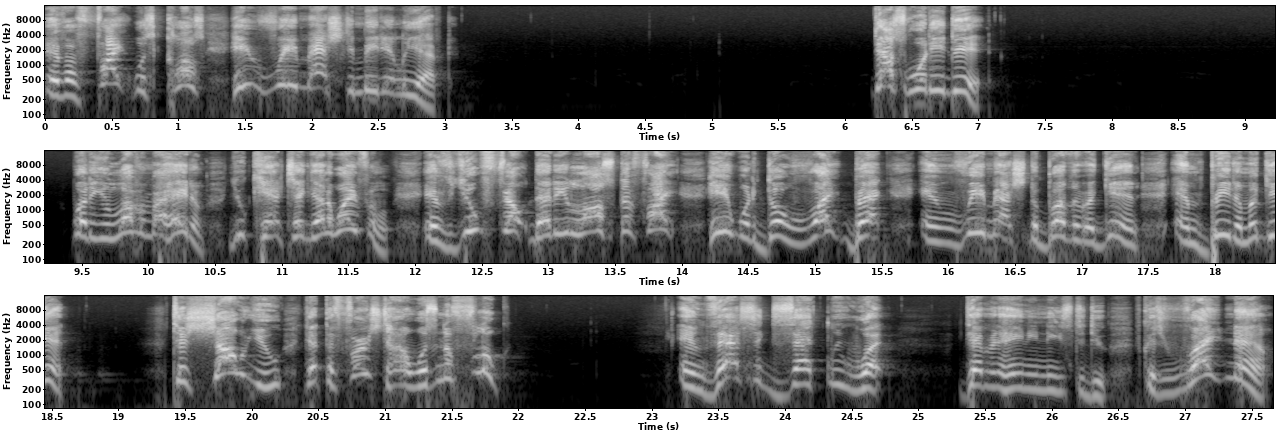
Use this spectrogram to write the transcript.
If a fight was close, he rematched immediately after. That's what he did. Whether you love him or hate him, you can't take that away from him. If you felt that he lost the fight, he would go right back and rematch the brother again and beat him again to show you that the first time wasn't a fluke. And that's exactly what Devin Haney needs to do. Because right now,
